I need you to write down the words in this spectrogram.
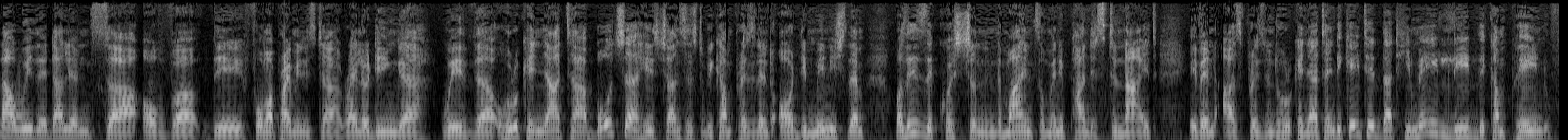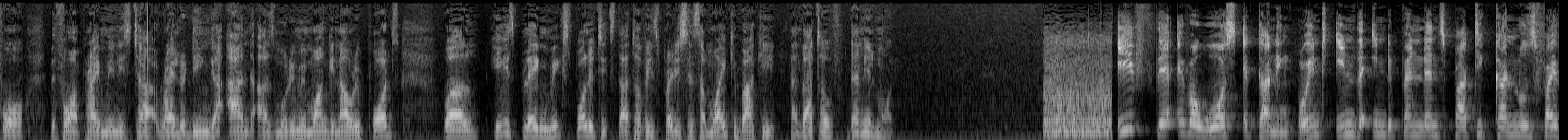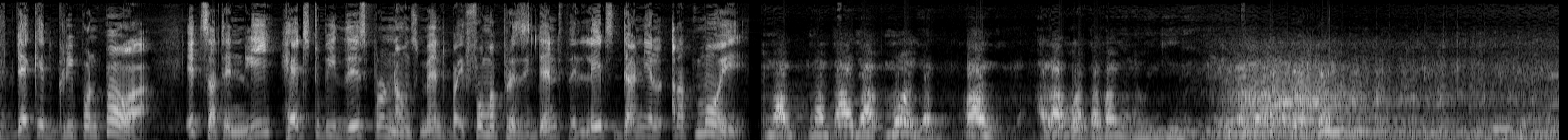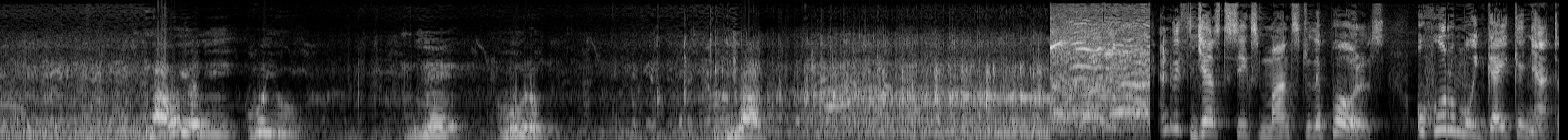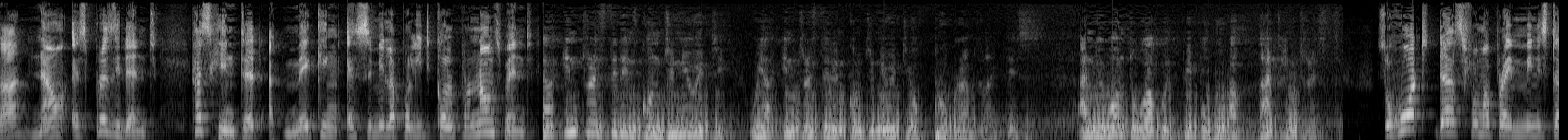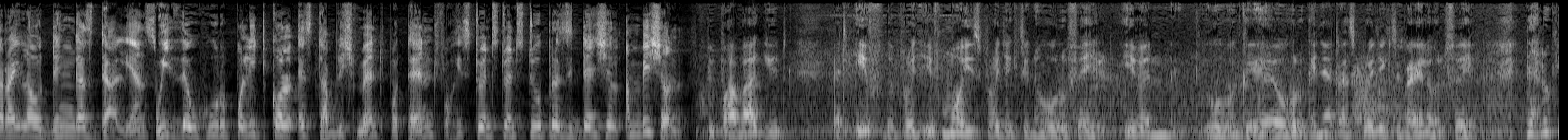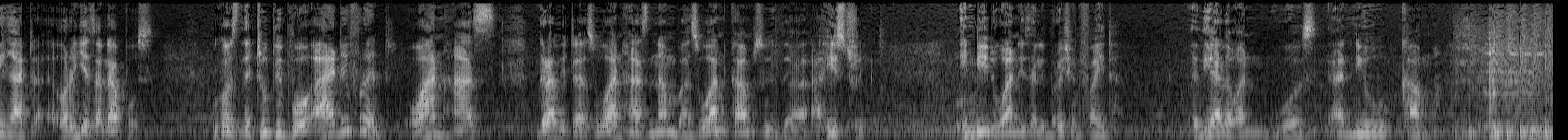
Now, with the dalliance uh, of uh, the former Prime Minister Raila Odinga with uh, Uhuru Kenyatta, both uh, his chances to become president or diminish them? Well, this is the question in the minds of many pundits tonight, even as President Uhuru Kenyatta indicated that he may lead the campaign for the former Prime Minister Raila Odinga. And as Murimi Mwangi now reports, well, he is playing mixed politics, that of his predecessor Mwai Kibaki and that of Daniel Moi. There ever was a turning point in the Independence Party KANU's five-decade grip on power, it certainly had to be this pronouncement by former president, the late Daniel Arap Moi. na, nataja moja kwanza, alafu watafanya na wengine. na huyo ni huyu mzee Uhuru. And with just six months to the polls, Uhuru Muigai Kenyatta, now as president, has hinted at making a similar political pronouncement. We are interested in continuity. We are interested in continuity of programs like this. And we want to work with people who have that interest. So what does former Prime Minister Raila Odinga's dalliance with the Uhuru political establishment portend for his 2022 presidential ambition? People have argued that if the if Moi's project in Uhuru failed, even uh, Uhuru Kenyatta's project in Raila will fail. They are looking at oranges and apples because the two people are different. One has gravitas, one has numbers, one comes with a, a history. Indeed, one is a liberation fighter. The other one was a new newcomer.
